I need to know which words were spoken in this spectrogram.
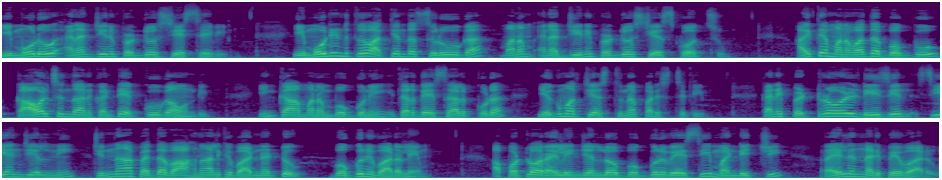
ఈ మూడు ఎనర్జీని ప్రొడ్యూస్ చేసేవి. ఈ మూడింటితో అత్యంత సులువుగా మనం ఎనర్జీని ప్రొడ్యూస్ చేసుకోవచ్చు. అయితే మన వద్ద బొగ్గు కావాల్సిన దానికంటే ఎక్కువగా ఉంది. ఇంకా మనం బొగ్గుని ఇతర దేశాలకు కూడా ఎగుమతి చేస్తున్న పరిస్థితి. కానీ పెట్రోల్ డీజిల్ సిఎన్జీల్ని చిన్న పెద్ద వాహనాలకి వాడినట్టు బొగ్గుని వాడలేం. అప్పట్లో రైలు ఇంజన్లో బొగ్గును వేసి మండిచ్చి రైళ్ళను నడిపేవారు.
